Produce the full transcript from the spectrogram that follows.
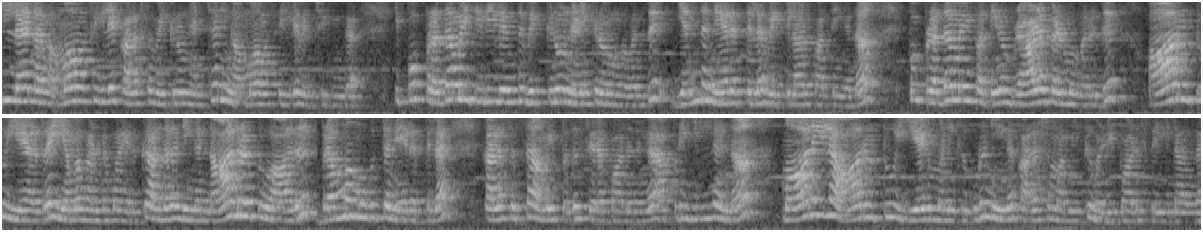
இல்ல நாங்க அமாவாசையிலே கலசம் வைக்கணும்னு நினைச்சா நீங்க அமாவாசையிலே வச்சுக்கோங்க. இப்போ பிரதமை திதியிலேருந்து வைக்கணும்னு நினைக்கிறவங்க வந்து எந்த நேரத்துல வைக்கலாம்னு பாத்தீங்கன்னா இப்போ பிரதமை பார்த்தீங்கன்னா வியாழக்கிழமை வருது. ஆறு டு ஏழரை யமகண்டமா இருக்கு. அதனால நீங்க நாலரை டு ஆறு பிரம்ம முகூர்த்த நேரத்துல கலசத்தை அமைப்பது சிறப்பானதுங்க. அப்படி இல்லைன்னா மாலையில ஆறு டு ஏழு மணிக்கு கூட நீங்க கலசம் அமைத்து வழிபாடு செய்யலாங்க.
